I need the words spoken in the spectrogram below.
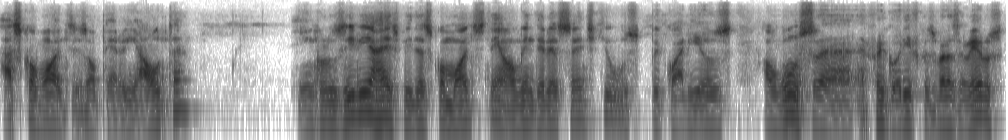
As commodities operam em alta. Inclusive, a respeito das commodities, tem algo interessante que os pecuários, alguns uh, frigoríficos brasileiros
